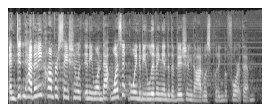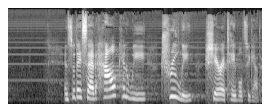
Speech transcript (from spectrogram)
and didn't have any conversation with anyone, that wasn't going to be living into the vision God was putting before them. And so they said, How can we truly share a table together?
